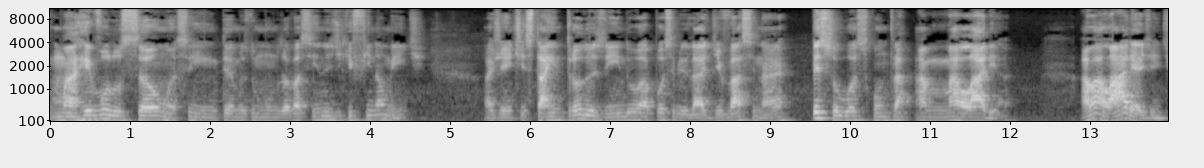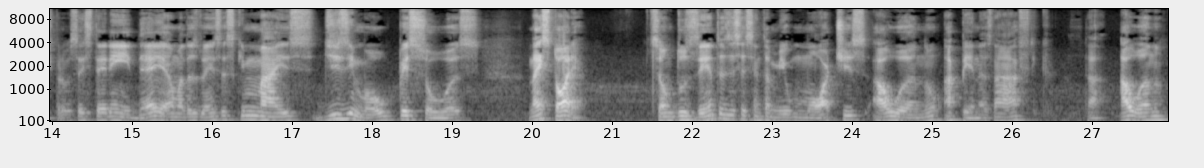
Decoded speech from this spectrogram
uma revolução assim em termos do mundo da vacina de que finalmente a gente está introduzindo a possibilidade de vacinar pessoas contra a malária. A malária, gente, para vocês terem ideia, é uma das doenças que mais dizimou pessoas na história. São 260 mil mortes ao ano apenas na África. Tá? Ao ano,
